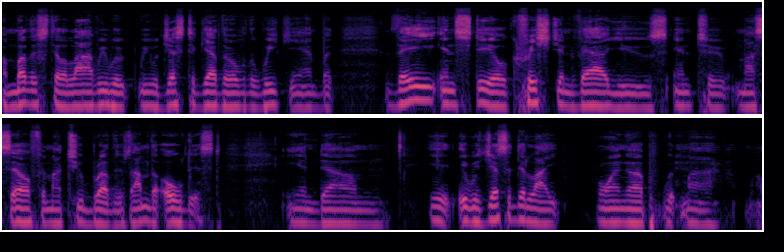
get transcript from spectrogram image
My mother's still alive. We were, we were just together over the weekend, but they instill Christian values into myself and my two brothers. I'm the oldest. And um, it, it was just a delight growing up with my, my,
